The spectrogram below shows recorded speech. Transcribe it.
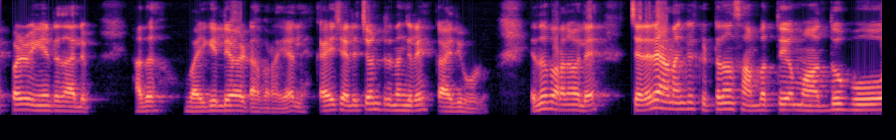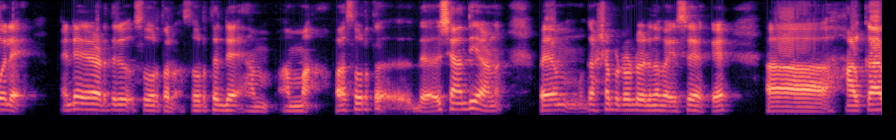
എപ്പോഴും ഇങ്ങനെ ഇരുന്നാലും അത് വൈകല്യമായിട്ടാണ് പറയുക അല്ലേ? കൈ ചലിച്ചുകൊണ്ടിരുന്നെങ്കിലേ കാര്യമുള്ളൂ. എന്ന് പറഞ്ഞ പോലെ ചിലരാണെങ്കിൽ കിട്ടുന്ന സാമ്പത്തികം അതുപോലെ എന്റെ അടുത്തൊരു സുഹൃത്തുണ്ട് സുഹൃത്തിന്റെ അമ്മ. അപ്പോൾ ആ സുഹൃത്ത് ശാന്തിയാണ്. അപ്പം കഷ്ടപ്പെട്ടുകൊണ്ട് വരുന്ന പൈസയൊക്കെ ആൾക്കാർ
